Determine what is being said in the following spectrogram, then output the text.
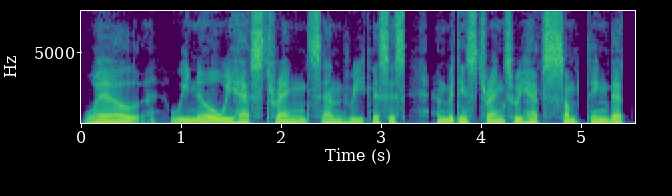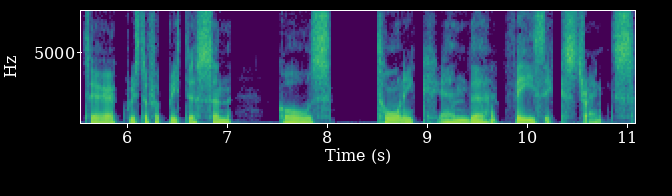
Well, we know we have strengths and weaknesses, and within strengths, we have something that uh, Christopher Peterson calls tonic and uh, phasic strengths.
